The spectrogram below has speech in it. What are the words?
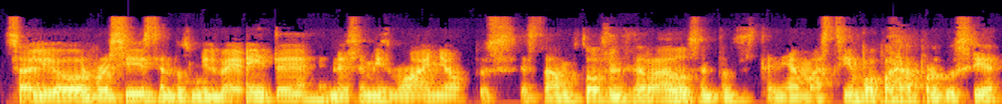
Salió Resist en 2020, en ese mismo año pues estábamos todos encerrados, entonces tenía más tiempo para producir.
